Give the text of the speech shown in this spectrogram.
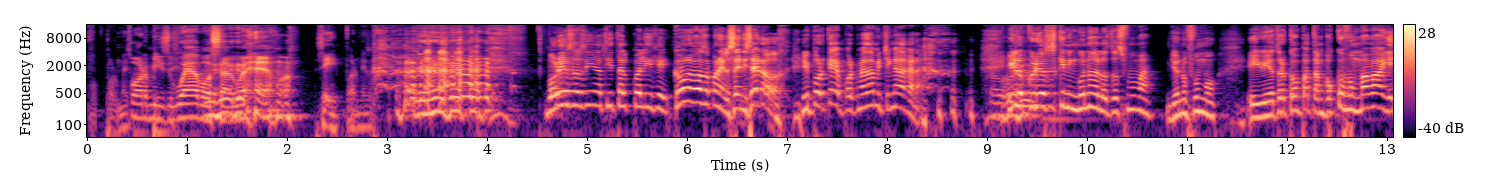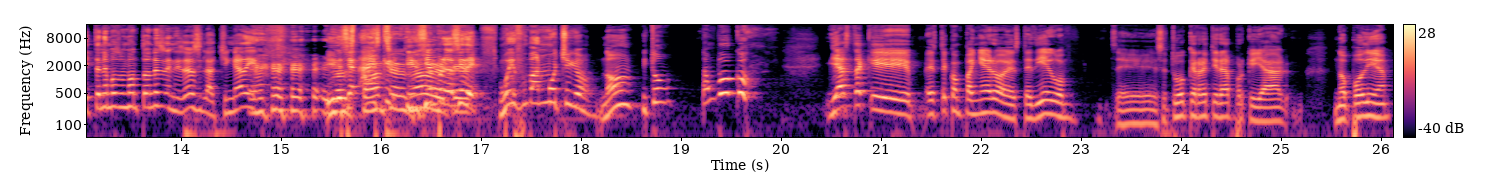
por, por mis- Por mis huevos, a huevo. Sí, por mis... Por eso sí, así tal cual y dije, ¿cómo le vamos a poner el cenicero? ¿Y por qué? Porque me da mi chingada gana. y lo curioso es que ninguno de los dos fuma. Yo no fumo. Y mi otro compa tampoco fumaba. Y ahí tenemos un montón de ceniceros y la chingada. Y, y decían, ah, es que... Y siempre así de, güey, fuman mucho. Y yo, no. ¿Y tú? Tampoco. Y hasta que este compañero, este Diego, se, se tuvo que retirar porque ya no podía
